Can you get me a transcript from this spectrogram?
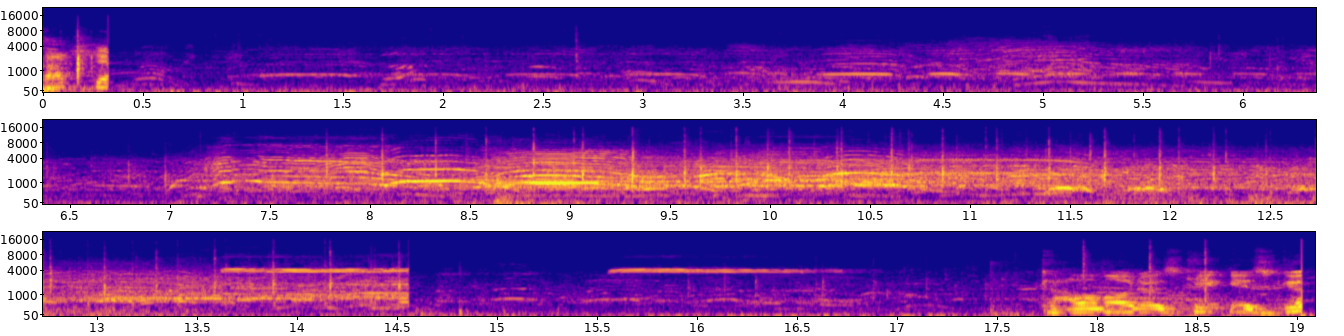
Touchdown. Kawamoto's kick is good.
